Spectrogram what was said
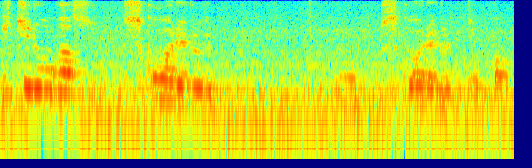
一郎が救われるの救われるっていうかうんうんう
